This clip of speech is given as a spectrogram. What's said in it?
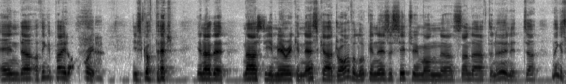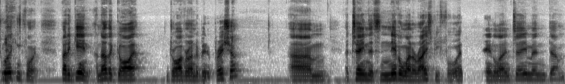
and uh, I think it paid off for him. He's got that, you know, that nasty American NASCAR driver look, and as I said to him on uh, Sunday afternoon, it uh, I think it's working for him. But again, another guy, driver under a bit of pressure, um, a team that's never won a race before, a standalone team, and um,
